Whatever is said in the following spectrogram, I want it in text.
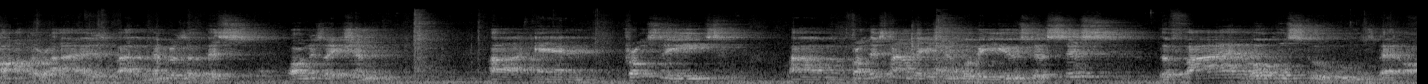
authorized by the members of this organization uh, and proceeds um, from this foundation will be used to assist the five local schools that are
